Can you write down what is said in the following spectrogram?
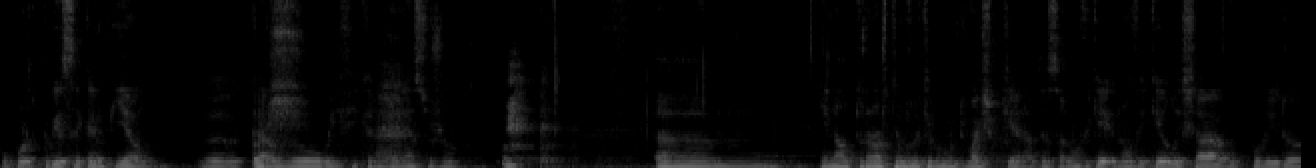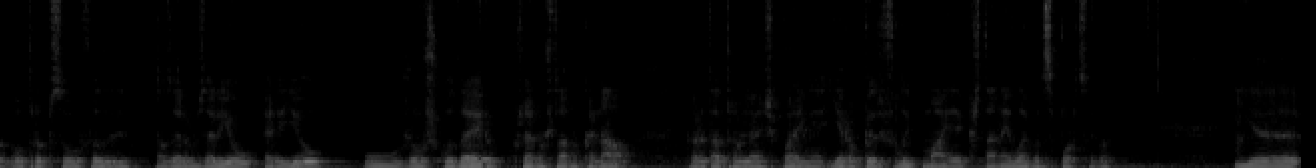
O Porto podia ser campeão uh, caso o Benfica não ganhasse o jogo. Um, e na altura nós tínhamos uma equipa muito mais pequena. Atenção, não fiquei, não fiquei lixado por ir outra pessoa fazer. Nós éramos, era eu, era eu, o João Escudeiro, que já não está no canal, agora está a trabalhar em Espanha, e era o Pedro Felipe Maia, que está na Eleven Sports agora. E uh,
